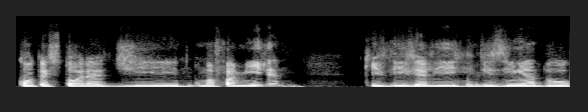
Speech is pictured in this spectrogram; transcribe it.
conta a história de uma família que vive ali vizinha do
